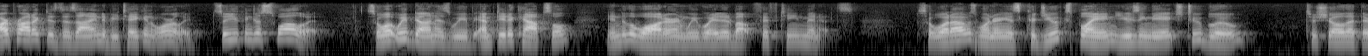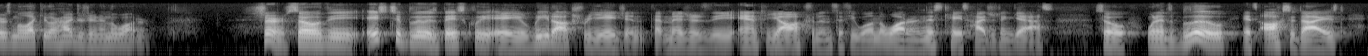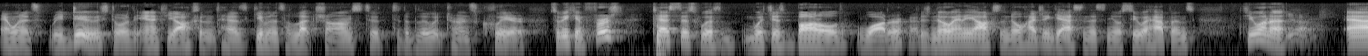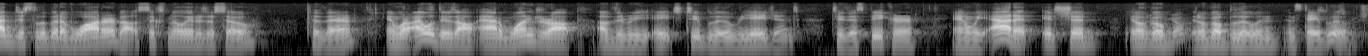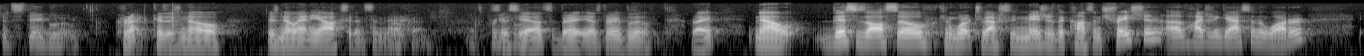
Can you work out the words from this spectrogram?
Our product is designed to be taken orally, so you can just swallow it. So what we've done is we've emptied a capsule into the water and we've waited about 15 minutes. So what I was wondering is could you explain using the H2 blue to show that there's molecular hydrogen in the water? Sure. So the H2 blue is basically a redox reagent that measures the antioxidants, if you will, in the water, in this case, hydrogen gas. So when it's blue, it's oxidized, and when it's reduced, or the antioxidant has given its electrons to, to the blue, it turns clear. So we can first test this with, with just bottled water. Okay. There's no antioxidant, no hydrogen gas in this, and you'll see what happens. If you want to yeah. add just a little bit of water, about 6 milliliters or so, to there. And what I will do is I'll add one drop of the H2 blue reagent to this beaker, and we add it, it should it'll go, go, it'll go blue and, and stay blue. So it should stay blue. Correct, because there's no there's no antioxidants in there. Okay, that's pretty. So blue. yeah, it's very yeah, it's very blue, right? Now this is also can work to actually measure the concentration of hydrogen gas in the water.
